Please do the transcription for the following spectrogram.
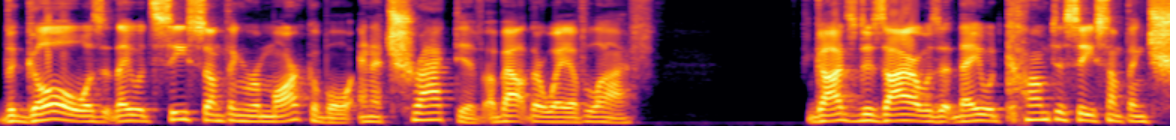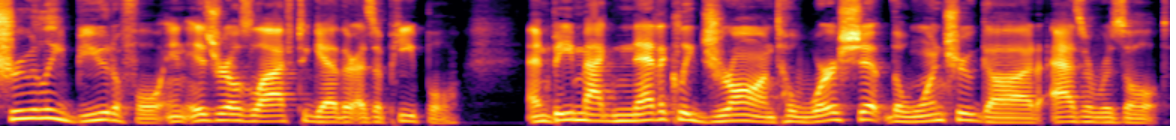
the goal was that they would see something remarkable and attractive about their way of life. God's desire was that they would come to see something truly beautiful in Israel's life together as a people and be magnetically drawn to worship the one true God as a result.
